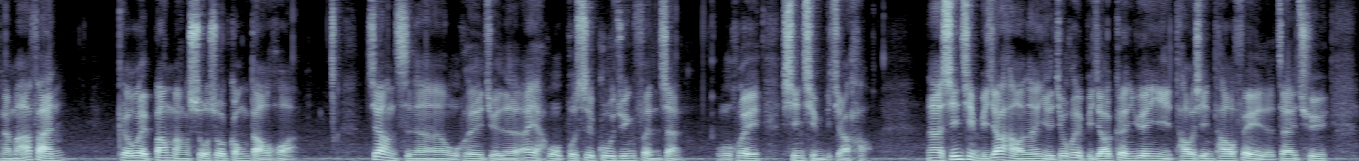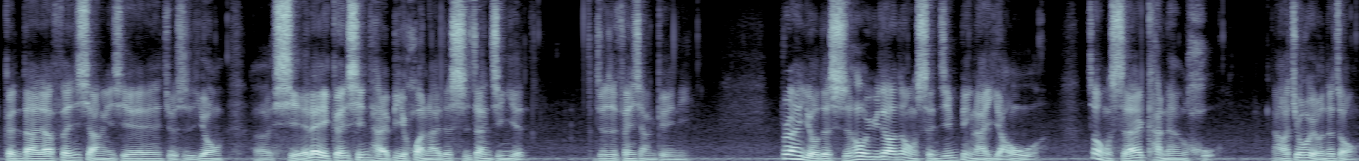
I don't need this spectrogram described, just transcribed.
那麻烦各位帮忙说说公道话。这样子呢，我会觉得，哎呀，我不是孤军奋战。我会心情比较好，那心情比较好呢，也就会比较更愿意掏心掏肺的再去跟大家分享一些，就是用呃血泪跟新台币换来的实战经验，就是分享给你。不然有的时候遇到那种神经病来咬我，这种实在看得很火，然后就会有那种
